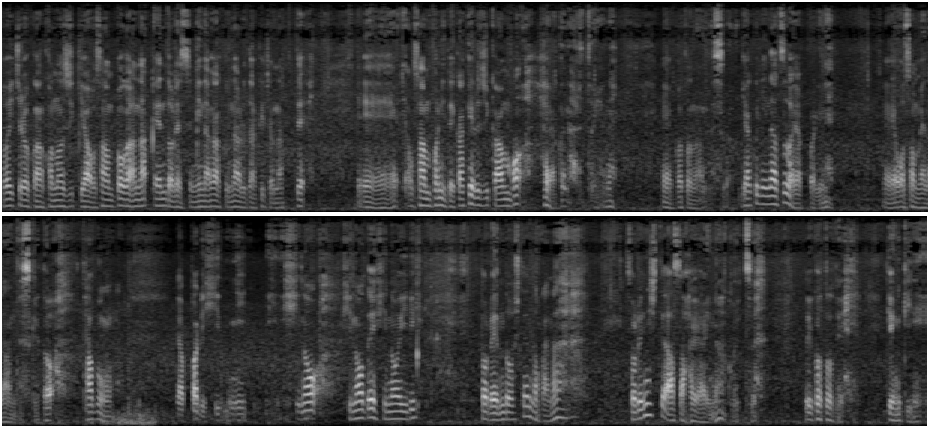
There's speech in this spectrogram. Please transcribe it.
東一郎君はこの時期はお散歩がなエンドレスに長くなるだけじゃなくて、えー、お散歩に出かける時間も早くなるというね、え、ことなんですが逆に夏はやっぱりね、え遅めなんですけど多分やっぱり日に日の日の出日の入りと連動してんのかな。それにして朝早いなこいつ。ということで元気に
